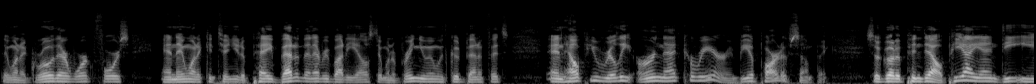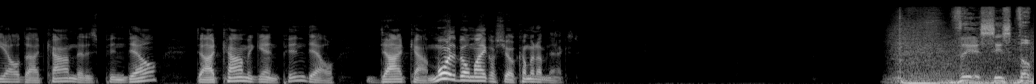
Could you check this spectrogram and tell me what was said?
They want to grow their workforce and they want to continue to pay better than everybody else. They want to bring you in with good benefits and help you really earn that career and be a part of something. So go to pindel p-i-n-d-e-l dot com. That is pindel dot com. Again pindel dot com. More of the bill michael show coming up next This is The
